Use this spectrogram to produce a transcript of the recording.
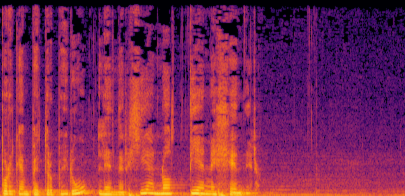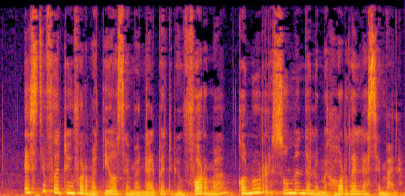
porque en Petroperú la energía no tiene género. Este fue tu informativo semanal Petroinforma con un resumen de lo mejor de la semana.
